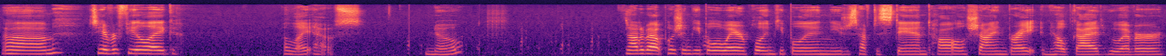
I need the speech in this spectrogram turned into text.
Um, do you ever feel like a lighthouse? No? It's not about pushing people away or pulling people in. You just have to stand tall, shine bright, and help guide whoever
